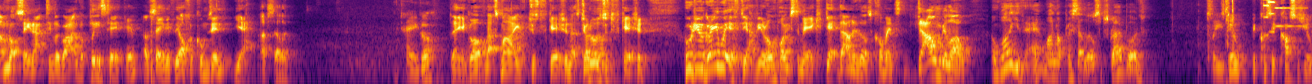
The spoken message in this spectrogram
I'm not saying actively go out and go, please take him. I'm saying if the offer comes in, yeah, I'd sell him. There you go. There you go. That's my justification. That's Jono's justification. Who do you agree with? Do you have your own points to make? Get down in those comments down below. And while you're there, why not press that little subscribe button? Please do, because it costs you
